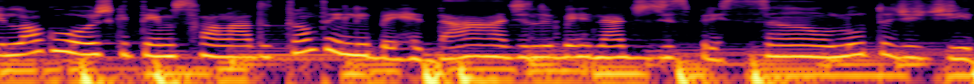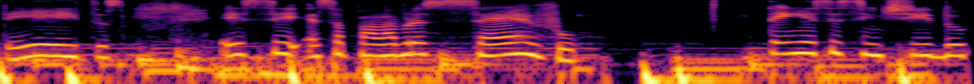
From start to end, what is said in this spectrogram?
E logo hoje que temos falado tanto em liberdade, liberdade de expressão, luta de direitos, esse, essa palavra servo tem esse sentido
